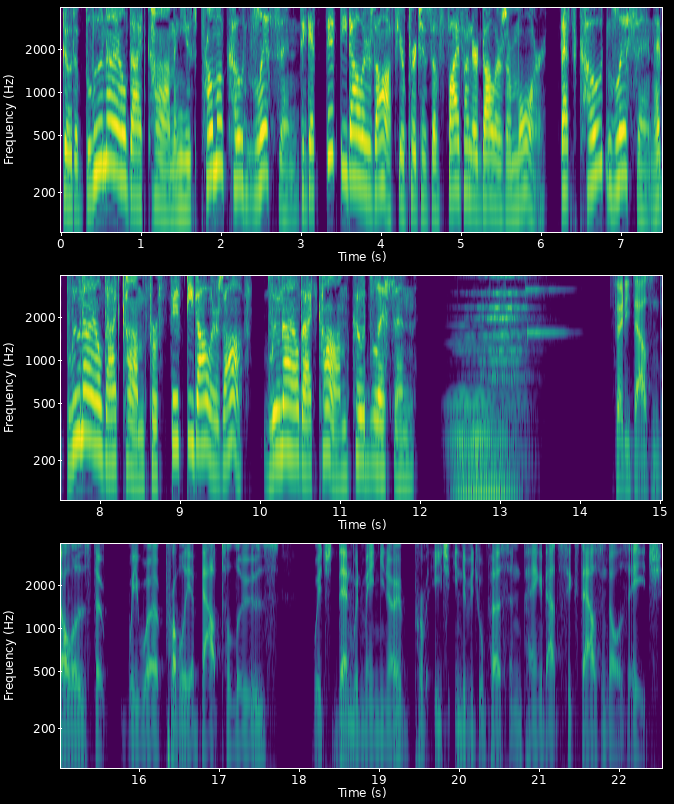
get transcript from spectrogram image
Go to BlueNile.com and use promo code LISTEN to get $50 off your purchase of $500 or more. That's code LISTEN at BlueNile.com for $50 off. BlueNile.com code LISTEN. thirty thousand dollars that we were probably about to lose, which then would mean you know each individual person paying about six thousand dollars each.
